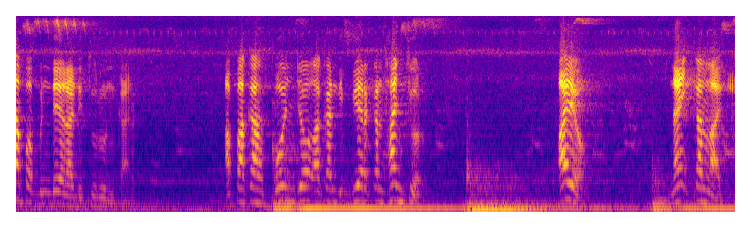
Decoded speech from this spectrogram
Kenapa bendera diturunkan? Apakah Bonjol akan dibiarkan hancur? Ayo, naikkan lagi.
